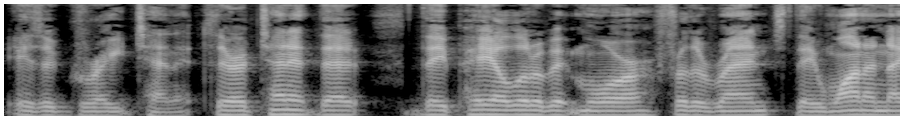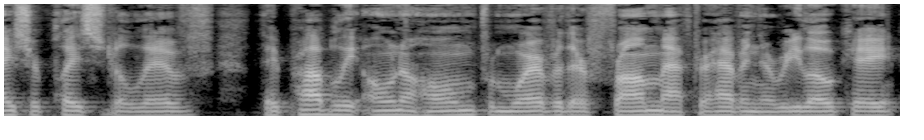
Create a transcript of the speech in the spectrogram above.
is a great tenant. They're a tenant that they pay a little bit more for the rent. They want a nicer place to live. They probably own a home from wherever they're from after having to relocate.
